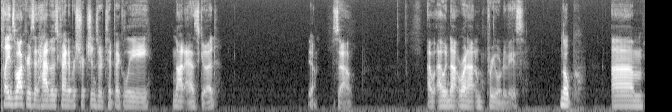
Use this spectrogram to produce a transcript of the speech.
planeswalkers that have those kind of restrictions are typically not as good. Yeah. So I, w- I would not run out and pre-order these. Nope. Um,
